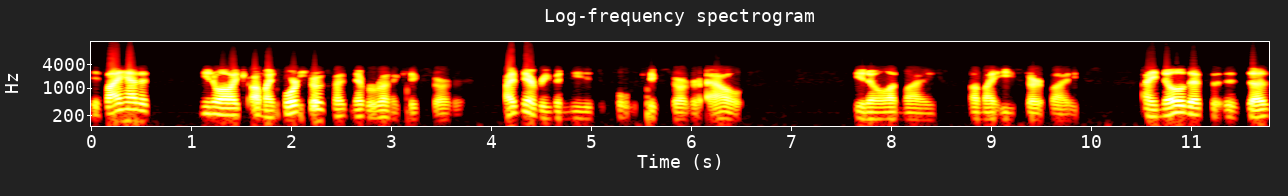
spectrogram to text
if I had a, you know, like on my four strokes, I've never run a Kickstarter. I've never even needed to pull the Kickstarter out, you know, on my on my e-start bikes. I know that it does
